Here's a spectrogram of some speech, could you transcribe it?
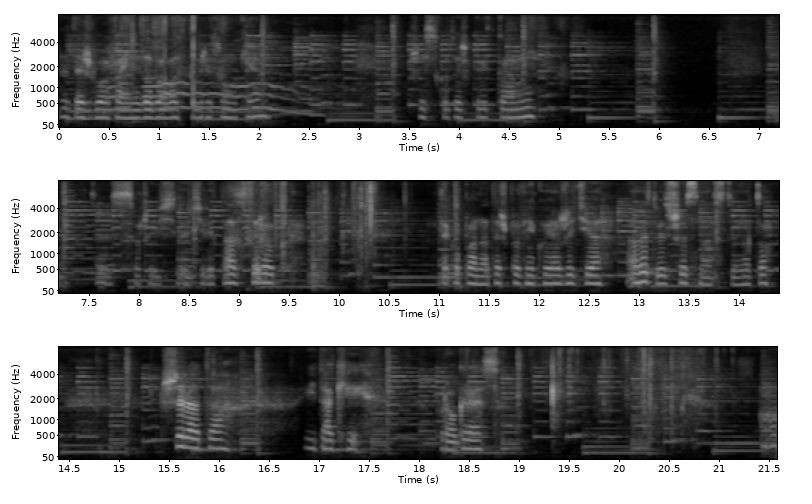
To też była fajna zabawa z tym rysunkiem. Wszystko też kredkami. To jest oczywiście 19 rok. Tego pana też pewnie kojarzycie, ale tu jest 16, no to 3 lata i taki progres. O.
